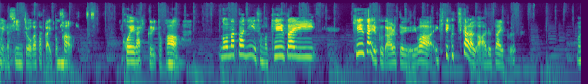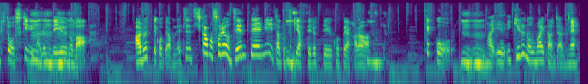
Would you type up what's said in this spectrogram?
みの身長が高いとか、声が低いとか、の中にその経済、経済力があるというよりは生きていく力があるタイプの人を好きになるっていうのがあるってことやもんね。つしかもそれを前提にちゃんと付き合ってるっていうことやから、うん結構、うんうん。まあ、い生きるのうまい感じあるね。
